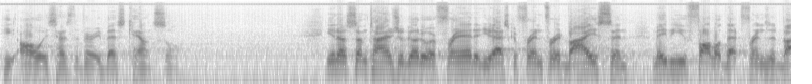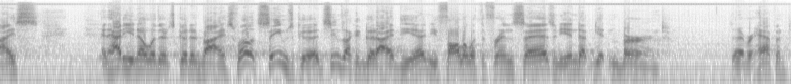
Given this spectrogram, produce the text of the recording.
He always has the very best counsel. You know, sometimes you'll go to a friend and you ask a friend for advice, and maybe you followed that friend's advice. And how do you know whether it's good advice? Well, it seems good, seems like a good idea, and you follow what the friend says, and you end up getting burned. Has that ever happened?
